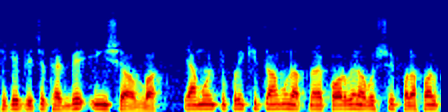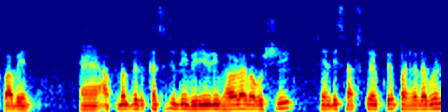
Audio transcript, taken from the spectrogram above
থেকে বেঁচে থাকবে, ইনশাআল্লাহ। এই আমলটি পরীক্ষিত আমল আপনারা করবেন, অবশ্যই ফলাফল পাবেন। আপনাদের কাছে যদি ভিডিওটি ভালো লাগে অবশ্যই চ্যানেলটি সাবস্ক্রাইব করে পাশে থাকবেন।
